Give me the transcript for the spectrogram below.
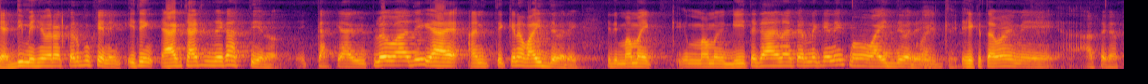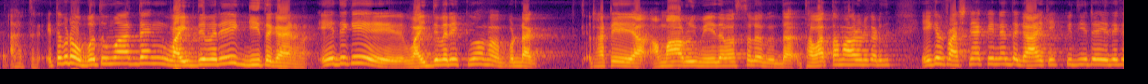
වැඩි මෙහෙවරක් කරපු කෙනෙක්. ඉතින් එයාගේ චරිත දෙකක් තියෙනවා. එකක් එයා විප්ලවවාදී එයා අනිත් එක්කෙනා වෛද්‍යවරයෙක්. ඉතින් මම මම ගීත ගායනා කරන කෙනෙක් මම වෛද්‍යවරයෙක්. ඒක තමයි මේ අර්ථකථන. අර්ථ. එතකොට ඔබතුමාත් දැන් වෛද්‍යවරයෙක් ගීත ගායනවා. ඒ දෙකේ වෛද්‍යවරයෙක් කිව්වම පොඩ්ඩක් රටේ අමාරුයි මේ දවස්වල ද- තවත් අමාරුයි කටද? ඒක ප්‍රශ්නයක් වෙන්නේ නැද්ද ගායකෙක් විදියට මේ දෙක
